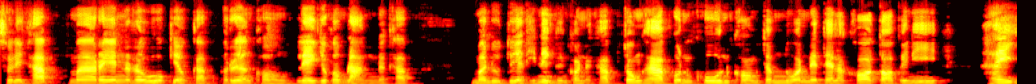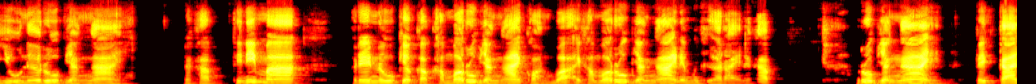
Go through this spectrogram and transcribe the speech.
สวัสดีครับ มาเรียนรู้เกี่ยวกับเรื่องของเลขยกกำลังนะครับ มาดูตัวอย่างที่ 1 กันก่อนนะครับ จงหาผลคูณของจำนวนในแต่ละข้อต่อไปนี้ ให้อยู่ในรูปอย่างง่ายนะครับ ทีนี้มาเรียนรู้เกี่ยวกับคำว่ารูปอย่างง่ายก่อนว่าไอ้คำว่ารูปอย่างง่ายเนี่ยมันคืออะไรนะครับ รูปอย่างง่ายเป็นการ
